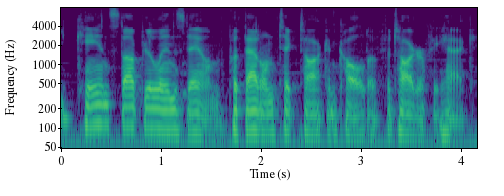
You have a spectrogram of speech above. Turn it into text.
you can stop your lens down. Put that on TikTok and call it a photography hack.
